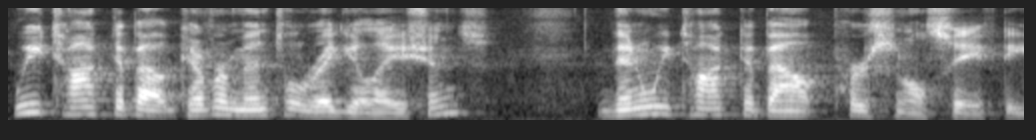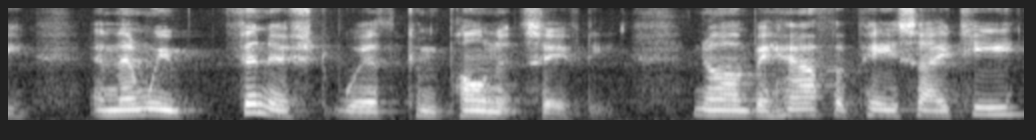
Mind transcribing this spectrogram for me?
We talked about governmental regulations, then we talked about personal safety, and then we finished with component safety. Now on behalf of PACE IT,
